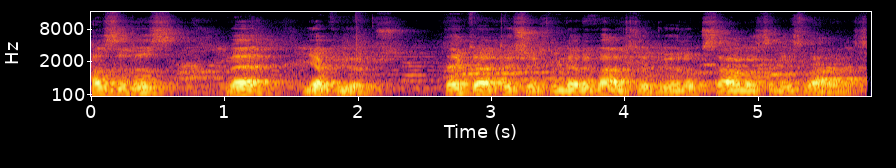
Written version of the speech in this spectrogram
hazırız ve yapıyoruz. Tekrar teşekkürlerimi arz ediyorum. Sağ olasınız, var olasınız.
